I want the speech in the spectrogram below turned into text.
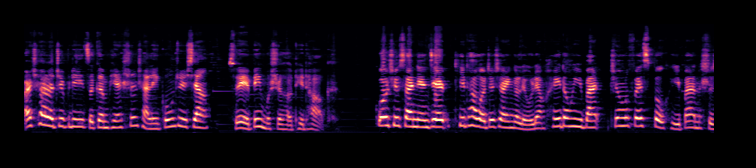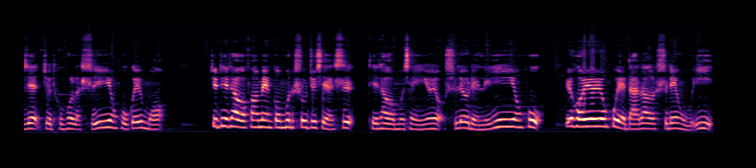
而 ChatGPT 则更偏生产力工具向，所以并不适合 TikTok。过去三年间，TikTok 就像一个流量黑洞一般，只用了 Facebook 一半的时间就突破了十亿用户规模。据 TikTok 方面公布的数据显示，TikTok 目前已拥有十六点零一亿用户，月活跃用户也达到了十点五亿。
